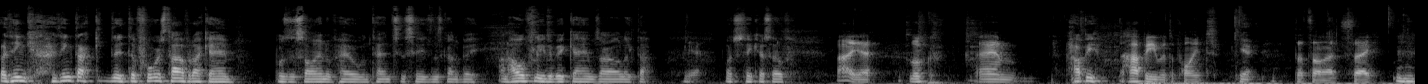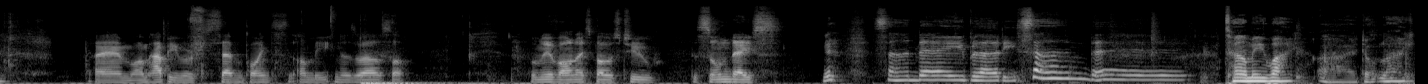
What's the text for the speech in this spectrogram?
I think I think that the, the first half of that game was a sign of how intense the season's going to be, and hopefully the big games are all like that. Yeah. What do you think yourself? Ah, yeah. Look, um, Happy? happy with the point. Yeah. That's all I have to say. Mhm. Um, I'm happy with seven points unbeaten as well. So we'll move on, I suppose, to the Sundays Yeah. Sunday, bloody Sunday. Tell me why I don't like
